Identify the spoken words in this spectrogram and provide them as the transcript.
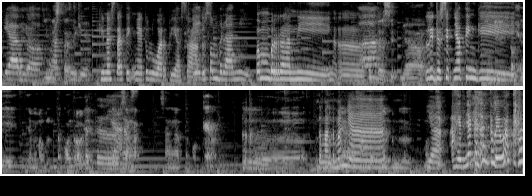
Iya betul. Sangat Kinestetik. setuju. Kinestetiknya itu luar biasa. Dia itu Terus pemberani. pemberani, heeh. Ah, leadershipnya leadershipnya tinggi. tapi ya memang belum terkontrol ya Betul. Iya. harus- sangat sangat care ke teman-temannya benar-benar Ya, akhirnya Iya. kadang kelewatan.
